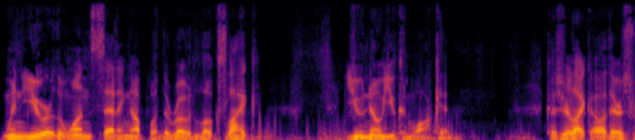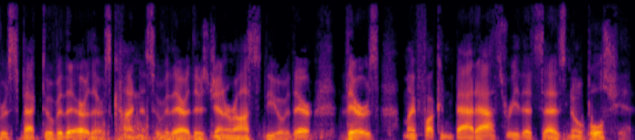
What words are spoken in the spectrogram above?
when you're the one setting up what the road looks like, you know you can walk it. Because you're like, oh, there's respect over there, there's kindness over there, there's generosity over there. There's my fucking badassery that says no bullshit.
